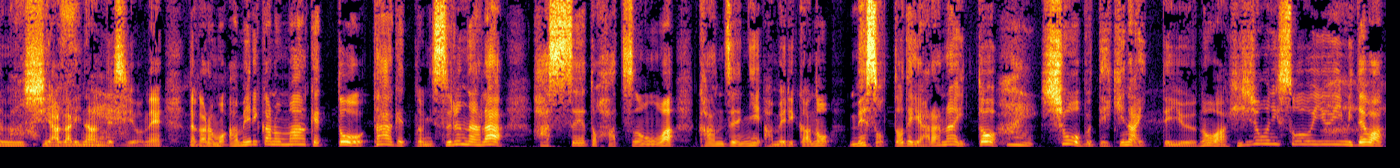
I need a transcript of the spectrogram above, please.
う仕上がりなんですよね。だからもうアメリカのマーケットをターゲットにするなら、発声と発音は完全にアメリカのメソッドでやらないと、はい。勝負できないっていうのは非常にそういう意味では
